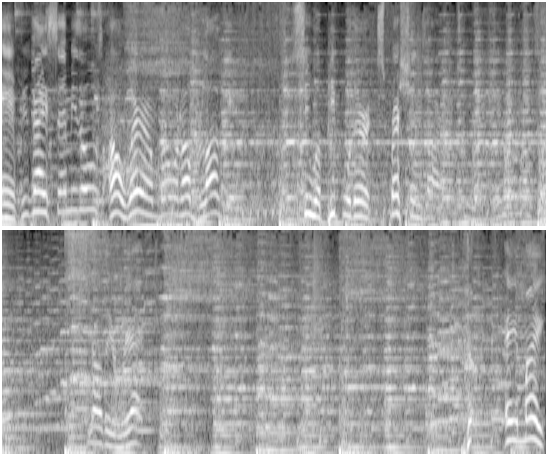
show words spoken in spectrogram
And if you guys send me those, I'll wear them, bro, and I'll vlog it. See what people, their expressions are. You know what I'm saying? See how they react hey, Mike.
